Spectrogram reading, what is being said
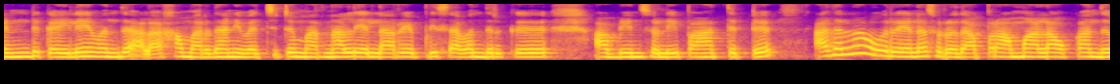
ரெண்டு கையிலையும் வந்து அழகாக மருதாணி வச்சுட்டு மறுநாள் எல்லோரும் எப்படி செவந்திருக்கு அப்படின்னு சொல்லி பார்த்துட்டு அதெல்லாம் ஒரு என்ன சொல்கிறது அப்புறம் அம்மாலாம் உட்காந்து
